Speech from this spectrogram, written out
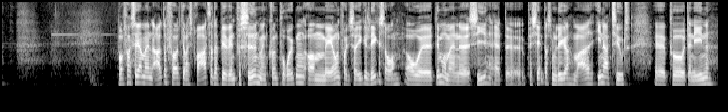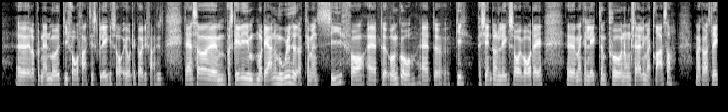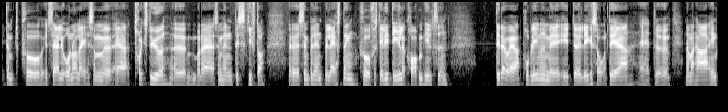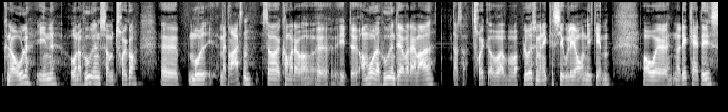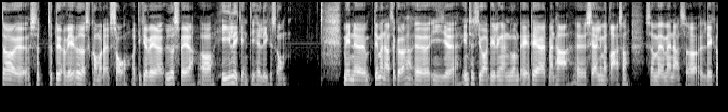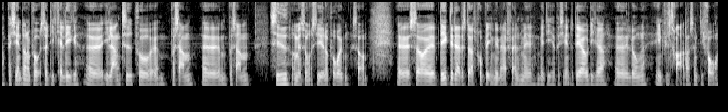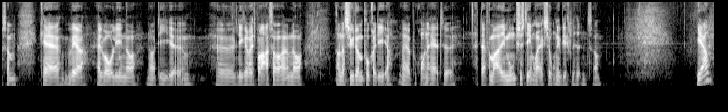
Hvorfor ser man aldrig folk i respirator, der bliver vendt på siden, men kun på ryggen og maven, for de så ikke ligges over? Og øh, det må man øh, sige, at øh, patienter, som ligger meget inaktivt øh, på den ene øh, eller på den anden måde, de får faktisk liggesår. Jo, det gør de faktisk. Der er så øh, forskellige moderne muligheder, kan man sige, for at øh, undgå at øh, give patienterne ligge over i vores dage. Øh, man kan lægge dem på nogle særlige madrasser. Man kan også lægge dem på et særligt underlag, som øh, er trykstyret, øh, hvor der er simpelthen, det skifter øh, simpelthen belastning på forskellige dele af kroppen hele tiden. Det, der jo er problemet med et øh, liggesår, det er, at øh, når man har en knogle inde under huden, som trykker øh, mod madrassen, så kommer der jo øh, et øh, område af huden der, hvor der er meget altså tryk, og hvor, hvor blodet simpelthen ikke kan cirkulere ordentligt igennem. Og øh, når det kan det, så, øh, så, så dør vævet, og så kommer der et sår, og de kan være yderst svære at hele igen, de her liggesår. Men øh, det man altså gør øh, i øh, intensivafdelingerne nu om dagen, det er, at man har øh, særlige madrasser, som øh, man altså lægger patienterne på, så de kan ligge øh, i lang tid på, øh, på, samme, øh, på samme side, om jeg så må sige, eller på ryggen. Så, øh, så øh, det er ikke det, der er det største problem i hvert fald med, med de her patienter. Det er jo de her øh, lungeinfiltrater, som de får, som kan være alvorlige, når, når de øh, øh, ligger i respirator, og når, og når sygdommen progredierer, øh, på grund af, at, øh, at der er for meget immunsystemreaktion i virkeligheden. Så. Ja,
